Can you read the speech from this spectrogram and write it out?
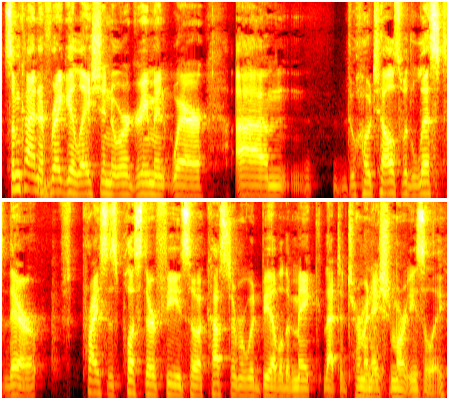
some kind of regulation or agreement where um, the hotels would list their prices plus their fees, so a customer would be able to make that determination more easily.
